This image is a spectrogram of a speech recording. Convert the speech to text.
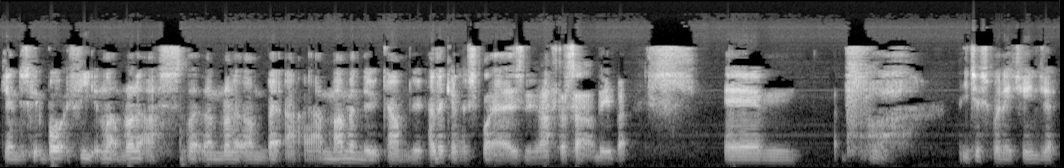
Again, just get bought feet and let them run at us, let them run at them. But I, I'm, I'm in the camp now. I don't care how split it is now after Saturday, but um, you just want to change it.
